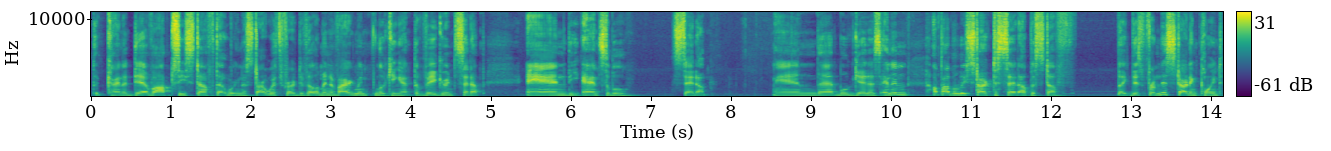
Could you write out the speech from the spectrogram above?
the kind of DevOpsy stuff that we're to start with for our development environment, looking at the Vagrant setup and the Ansible setup. And that will get us, and then I'll probably start to set up the stuff like this from this starting point.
